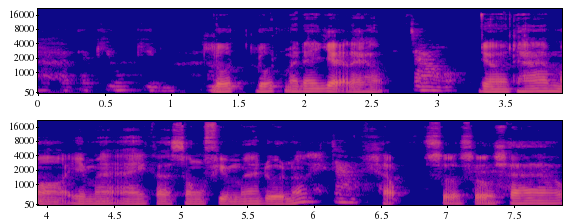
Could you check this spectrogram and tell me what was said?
แล้วก็ตะคริวกินลดลดมาได้เยอะเลยครับเจ้าเดี๋ยวถ้าหมอ MRI ก็ส่งฟิล์มมาดูหน่อยเจ้าครับสู้ๆครับ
